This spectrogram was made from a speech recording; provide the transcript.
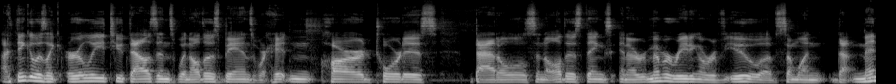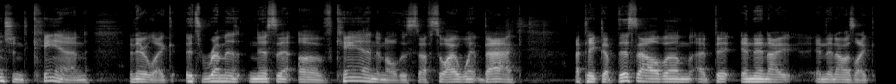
I think it was like early 2000s when all those bands were hitting hard, Tortoise, Battles, and all those things. And I remember reading a review of someone that mentioned Can, and they're like, it's reminiscent of Can and all this stuff. So I went back, I picked up this album, I pick, and then I and then I was like,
